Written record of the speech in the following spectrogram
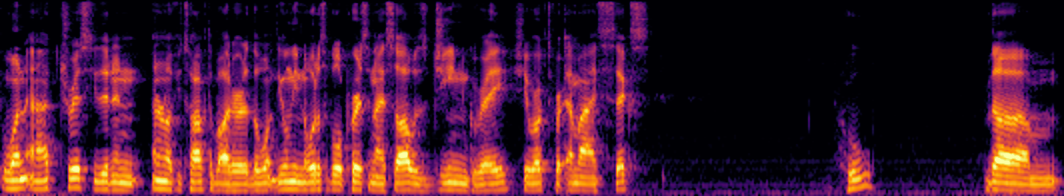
one actress you didn't. I don't know if you talked about her. The one, the only noticeable person I saw was Jean Grey. She worked for MI6. Who? The um,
